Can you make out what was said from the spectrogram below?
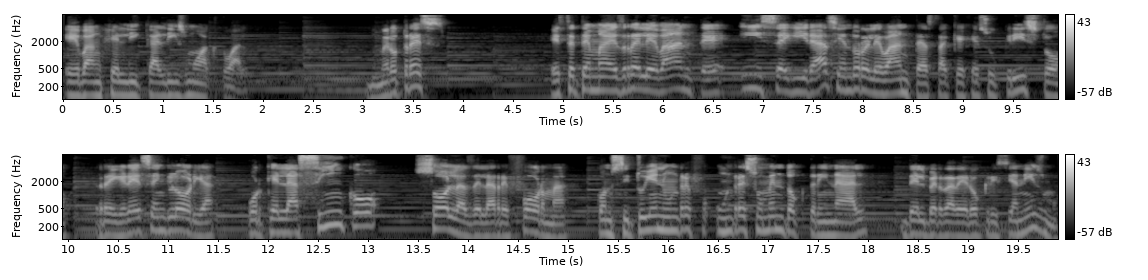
evangelicalismo actual. Número 3. Este tema es relevante y seguirá siendo relevante hasta que Jesucristo regrese en gloria, porque las cinco solas de la reforma constituyen un resumen doctrinal del verdadero cristianismo.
